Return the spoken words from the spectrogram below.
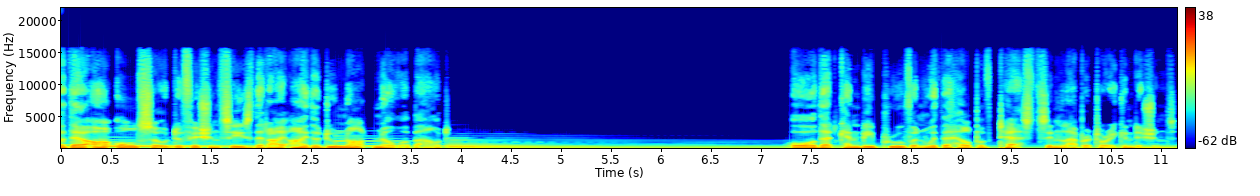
But there are also deficiencies that I either do not know about or that can be proven with the help of tests in laboratory conditions.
